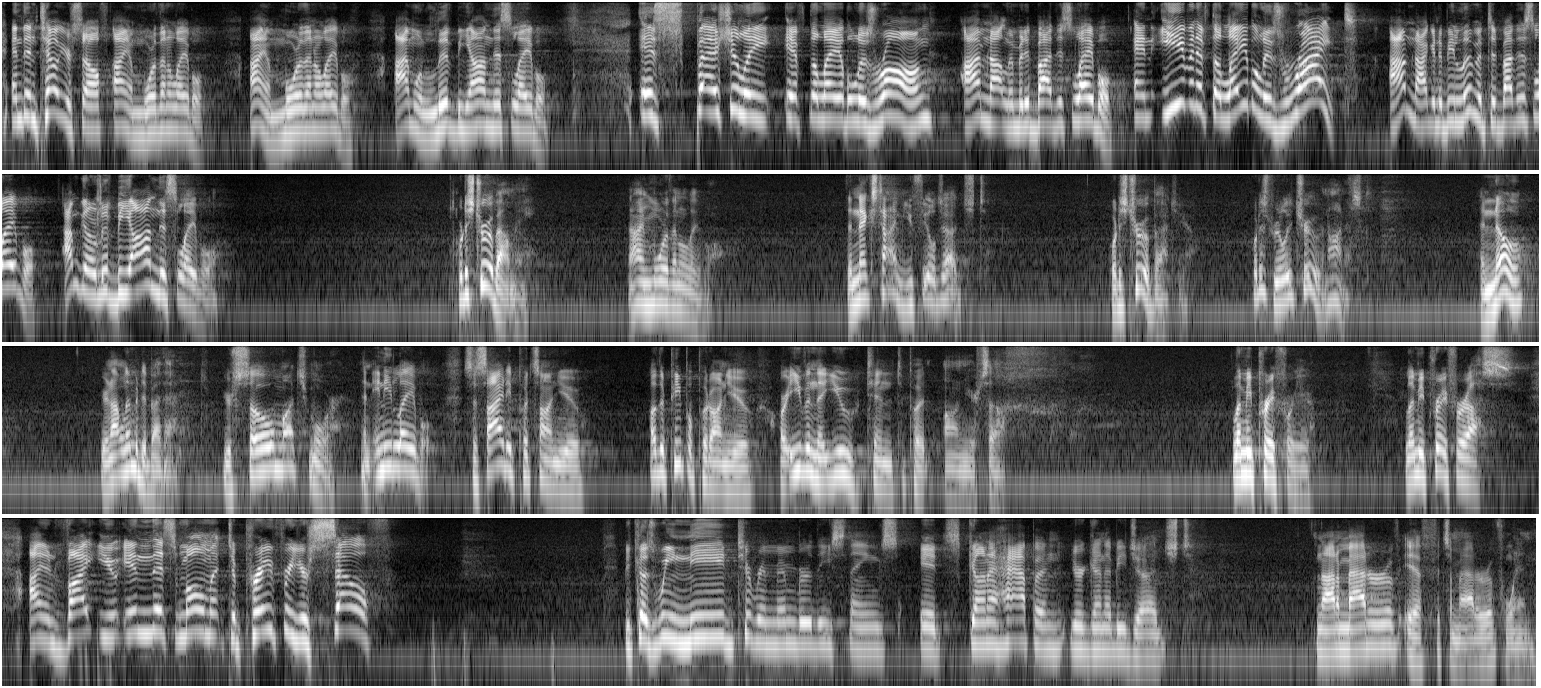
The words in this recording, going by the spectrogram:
And then tell yourself, I am more than a label. I am more than a label. I'm going to live beyond this label. Especially if the label is wrong, I'm not limited by this label. And even if the label is right, I'm not going to be limited by this label. I'm going to live beyond this label. What is true about me? I'm more than a label. The next time you feel judged, what is true about you? What is really true and honest? And no, you're not limited by that. You're so much more than any label society puts on you, other people put on you, or even that you tend to put on yourself. Let me pray for you. Let me pray for us. I invite you in this moment to pray for yourself because we need to remember these things. It's going to happen. You're going to be judged. It's not a matter of if, it's a matter of when.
